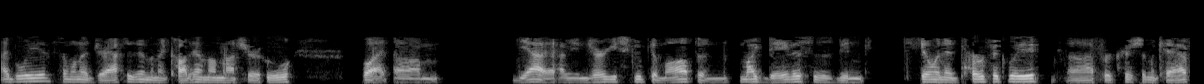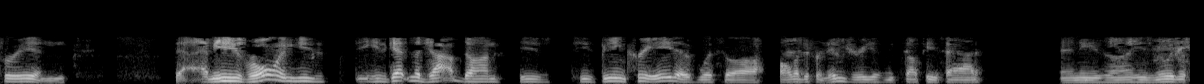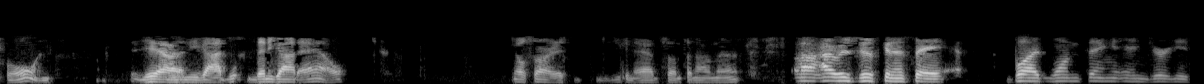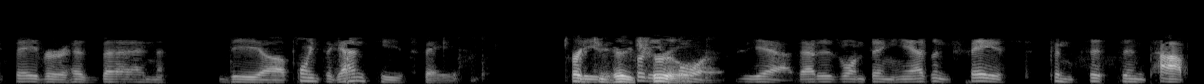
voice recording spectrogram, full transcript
I believe someone had drafted him and then cut him. I'm not sure who, but um, yeah, I mean Jerry scooped him up and Mike Davis has been filling in perfectly uh, for Christian McCaffrey, and I mean he's rolling. He's he's getting the job done. He's he's being creative with uh, all the different injuries and stuff he's had, and he's uh, he's really just rolling. Yeah. And then you got then you got Al. Oh, sorry, you can add something on that. Uh, I was just gonna say, but one thing in Jergy's favor has been the uh, points against he's faced. Pretty, Very pretty true. poor. Yeah, that is one thing. He hasn't faced consistent top,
